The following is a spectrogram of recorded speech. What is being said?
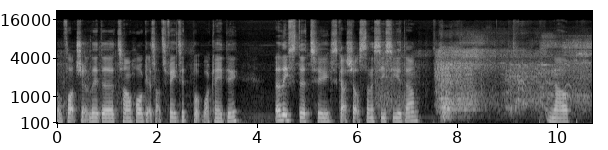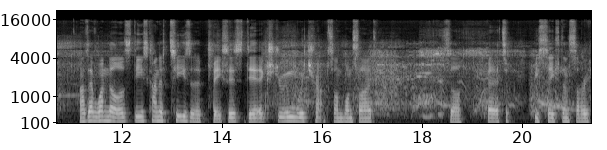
Unfortunately the town hall gets activated but what can you do? At least the two scat shots and a CC are down. Now as everyone knows, these kind of teaser bases, they're extremely trapped on one side. So, better to be safe than sorry.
